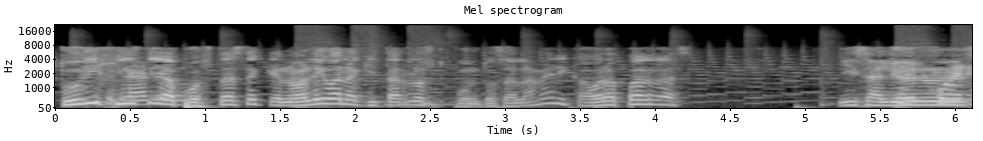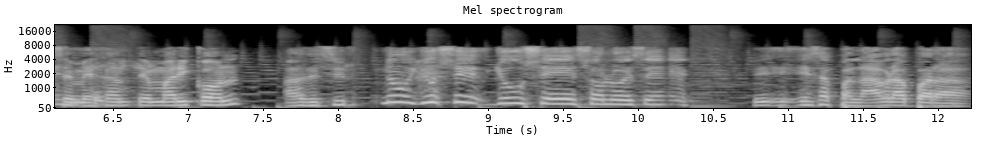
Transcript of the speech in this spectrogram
Tú dijiste y apostaste que no le iban a quitar los puntos al América, ahora pagas. Y salió el semejante maricón a decir, no, yo sé, yo usé solo ese esa palabra para,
